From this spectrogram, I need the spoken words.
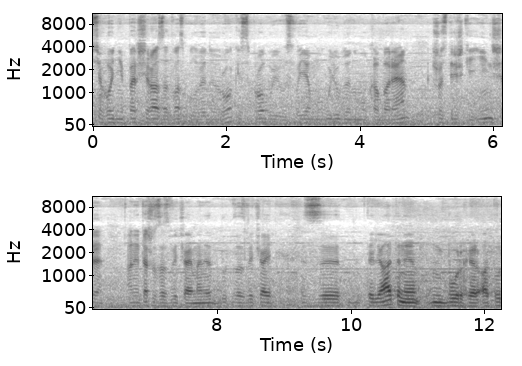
Сьогодні перший раз за два з половиною роки спробую у своєму улюбленому кабаре щось трішки інше, а не те, що зазвичай. У мене зазвичай з телятини бургер, а тут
